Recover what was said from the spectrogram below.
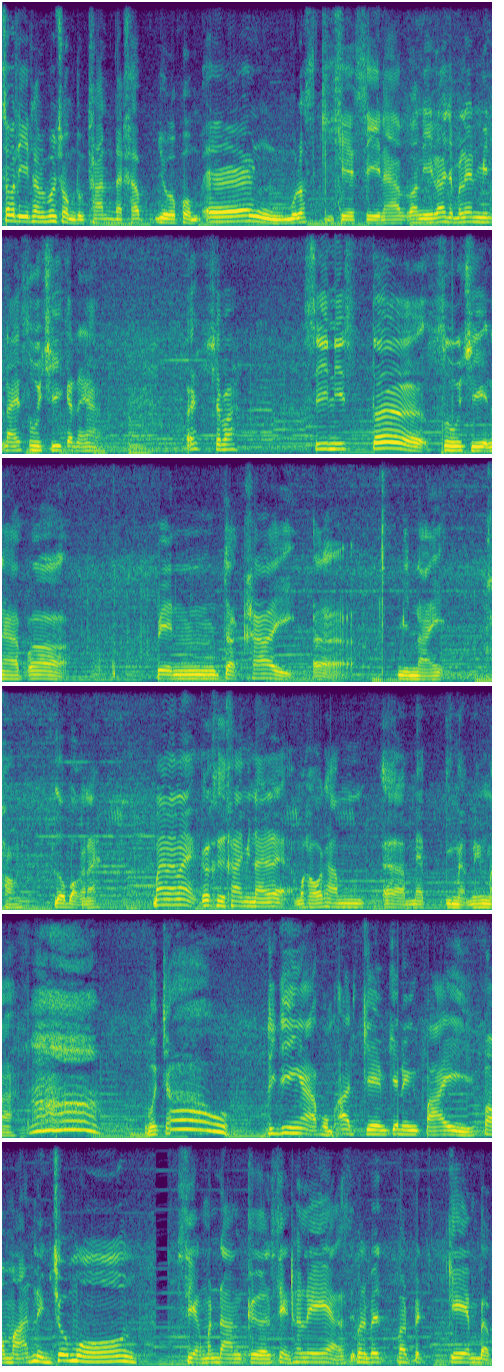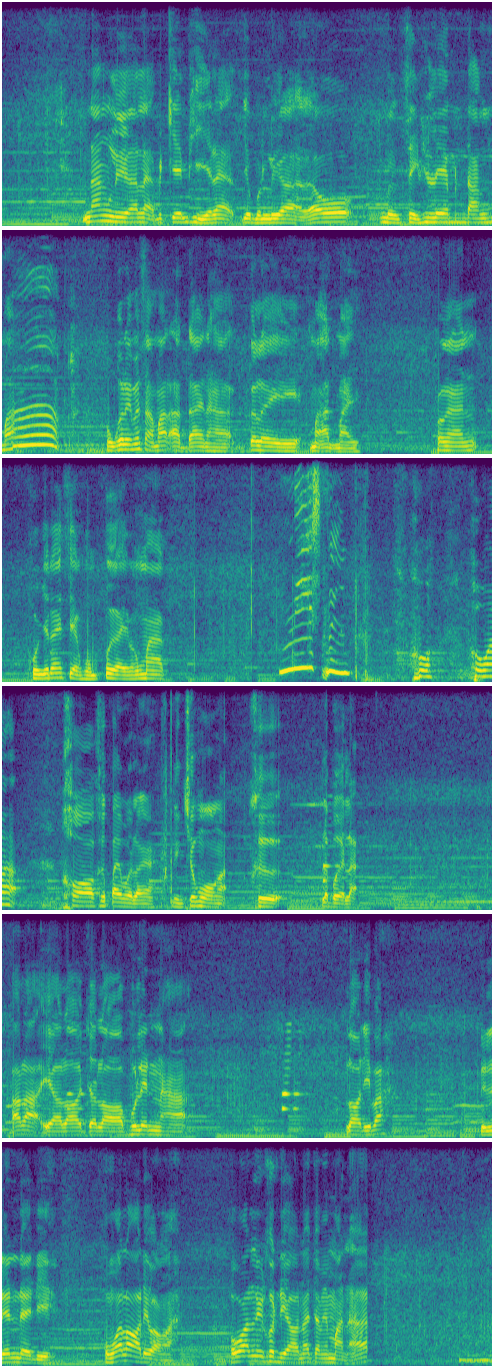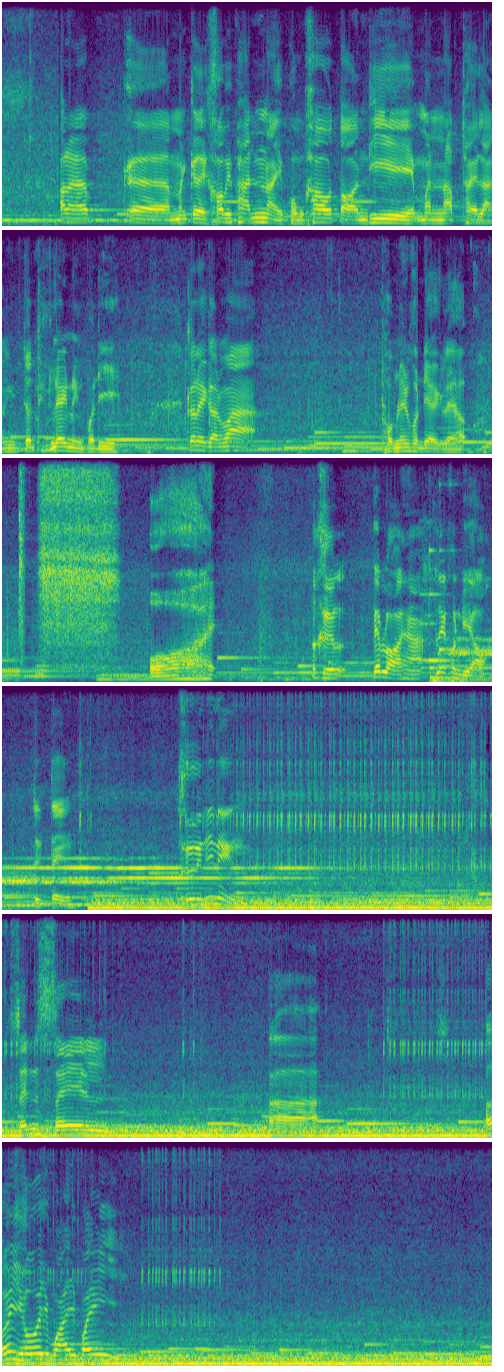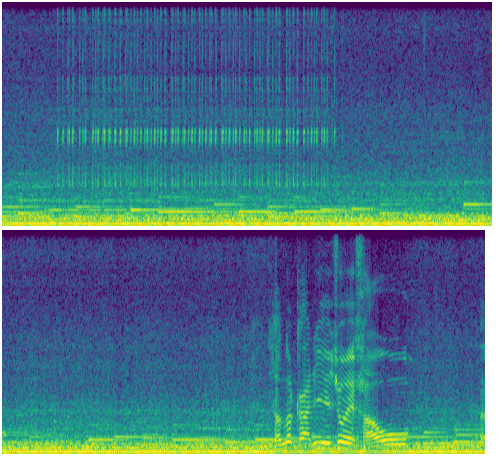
สวัสดีท่านผู้ชมทุกท่านนะครับ อยู่กับผมเองมูรสกิเคซีนะครับตอนนี้เราจะมาเล่นมิดไนท์ซูชิกันนะฮะเอ้ยใช่ปะซีนิสเตอร์ซูชินะครับก็เป็นจากค่ายเอ่อมิดไนท์ของโรบอกนะ ไม่ไม่ไม่ก็คือค่ายมิดไนท์นั่นแหละมาเขาทำเอ่อแมปอีกแมปนึงมาว้าเจ้า จริงๆอะผมอัดเกมเกมหนึ่งไปประมาณหนึ่งชั่วโมง เสียงมันดังเกินเสียงทะเลอะมันเป็นมันเป็นเกมแบบ นั่งเรือแหละเป็นเกมผีแหละอยู่บนเรือแล้วเหมือนเสียงทะเลมันดังมาก ผมก็เลยไม่สามารถอัดได้นะฮะก็เลยมาอัดใหม่ เพราะงั้นคุณจะได้เสียงผมเปื่อยมากๆนิดนึงเพราะเพราะว่าคอคือไปหมดแล้วไงหนึ่งชั่วโมงอะคือระเบิดละเอาล่ะเดี๋ยวเราจะรอผู้เล่นนะฮะรอดีปะหรือเล่นเลยดี ผมว่ารอดีกว่าอะเพราะว่าเล่นคนเดียวน่าจะไม่มันอะเอาละครับ เอ่อมันเกิดข้อพิพาทนิดหน่อย ผมเข้าตอนที่มันนับถอยหลังจนถึงเลขหนึ่งพอดี ก็เลยกันว่า ผมเล่นคนเดียวอีกแล้ว โอ้ยก็คือเรียบร้อยฮะ เล่นคนเดียว ตึงๆคืนที่หนึ่งเซนเซนอ่าเอ้ยเฮ้ยไวไป ต้องการที่จะช่วยเขาเ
